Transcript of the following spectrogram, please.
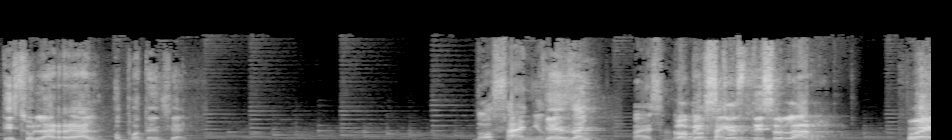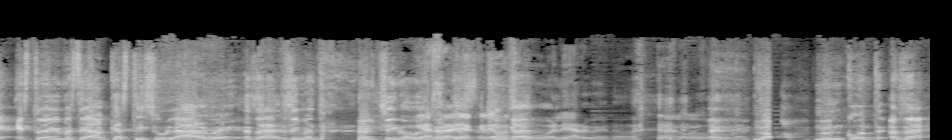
tisular real o potencial. Dos años. ¿Qué es daño? Para eso. Gómez, Dos ¿qué años. es tisular? Güey, estuve investigando qué es tisular, güey. O sea, sí me un chingo Ya sabía es que le íbamos a chingado. bolear, güey, ¿no? Ah. No, no encontré. O sea,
